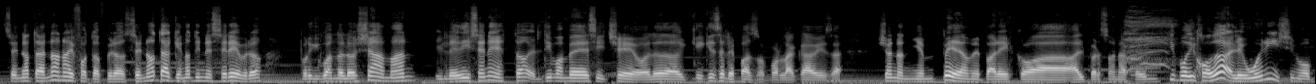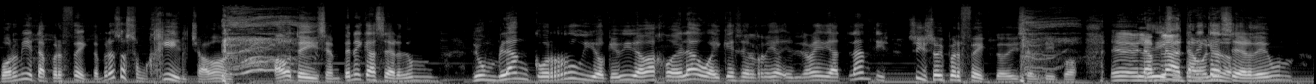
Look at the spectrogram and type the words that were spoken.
se nota, no, no hay fotos, pero se nota que no tiene cerebro, porque cuando lo llaman y le dicen esto, el tipo en vez de decir, che, boludo, ¿qué, qué se le pasó por la cabeza? Yo no ni en pedo me parezco a- al personaje. El tipo dijo, dale, buenísimo, por mí está perfecto. Pero eso es un gil, chabón. A vos te dicen, tenés que hacer de un, de un blanco rubio que vive abajo del agua y que es el rey, el rey de Atlantis. Sí, soy perfecto, dice el tipo. Eh, la plata, tenés boludo. que hacer de un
